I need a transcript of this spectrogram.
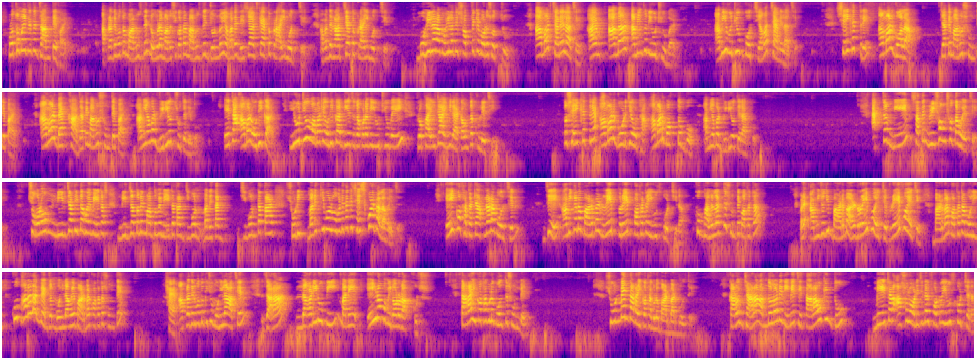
প্রথমে এটা জানতে হয়। আপনাদের মতো মানুষদের, নোংরা মানসিকতার মানুষদের জন্যই আমাদের দেশে আজকে এত ক্রাইম হচ্ছে। আমাদের রাজ্যে এত ক্রাইম হচ্ছে। মহিলারা মহিলাদের সব থেকে বড় শত্রু। আমার চ্যানেল আছে। আমার, আমি একজন ইউটিউবার আমি ইউটিউব করছি, আমার চ্যানেল আছে। সেই ক্ষেত্রে আমার গলা যাতে মানুষ শুনতে পায়, আমার ব্যাখ্যা যাতে মানুষ শুনতে পায়, আমি আমার ভিডিও থ্রুতে দেব। এটা আমার অধিকার। ইউটিউব আমাকে অধিকার দিয়েছে যখন আমি ইউটিউবে এই প্রোফাইলটা আমি অ্যাকাউন্টটা খুলেছি। তো সেই ক্ষেত্রে আমার গর্জে ওঠা, আমার বক্তব্য আমি আমার ভিডিওতে রাখব। একটা মেয়ের সাথে নৃশংসতা হয়েছে। চরম নির্যাতিতা হয়ে মেয়েটা, নির্যাতনের মাধ্যমে মেয়েটা তার জীবন মানে তার জীবনটা তার শরীর মানে কি বলব মানে তাকে শেষ করে ফেলা হয়েছে। এই কথাটাকে আপনারা বলছেন যে, আমি কেন বারবার রেপ রেপ কথাটা ইউজ করছি না? খুব ভালো লাগছে শুনতে কথাটা? মানে আমি যদি বারবার রেপ হয়েছে রেপ হয়েছে, বারবার কথাটা বলি, খুব ভালো লাগবে একজন মহিলা হয়ে বারবার কথাটা শুনতে? হ্যাঁ আপনাদের মতো কিছু মহিলা আছেন যারা নারীরূপী মানে এই রকমই নররাক্ষস। তারা এই কথাগুলো বলতে শুনবেন। শুনবেন তারা এই কথাগুলো বারবার বলতে। কারণ যারা আন্দোলনে নেমেছে, তারাও কিন্তু মেয়েটার আসল অরিজিনাল ফটো ইউজ করছে না।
